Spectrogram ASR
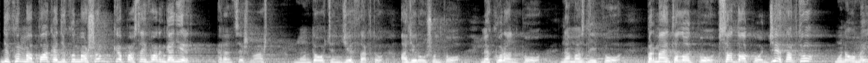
Dikun ma pak e dikun ma shumë, kjo pastaj varet nga njerëzit. E rëndësishme është, mundohu që në të gjitha këto, agjërueshëm po, me kuran po, namazli po, përmendje të Allahut po, sadak po, gjitha këto, mundohu me,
